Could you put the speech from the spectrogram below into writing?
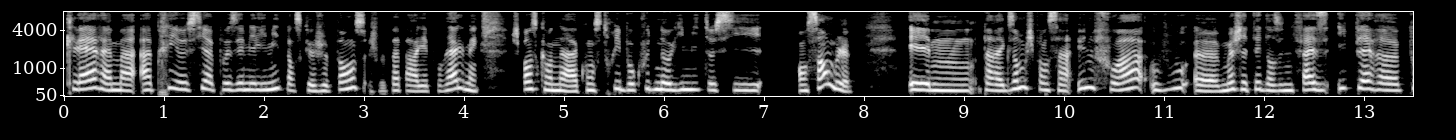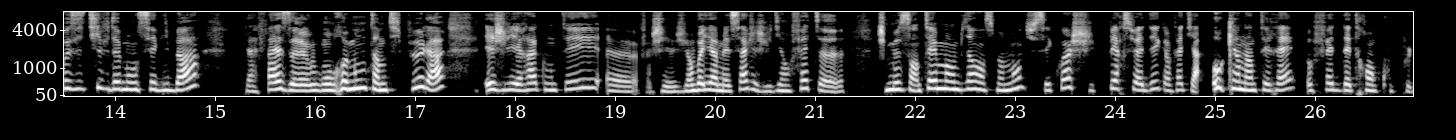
Claire, elle m'a appris aussi à poser mes limites parce que je pense, je veux pas parler pour elle, mais je pense qu'on a construit beaucoup de nos limites aussi ensemble. Et hum, par exemple, je pense à une fois où euh, moi j'étais dans une phase hyper euh, positive de mon célibat, la phase euh, où on remonte un petit peu là, et je lui ai raconté, enfin, je, lui ai envoyé un message et je lui ai dit en fait, je me sens tellement bien en ce moment, tu sais quoi, je suis persuadée qu'en fait il y a aucun intérêt au fait d'être en couple.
